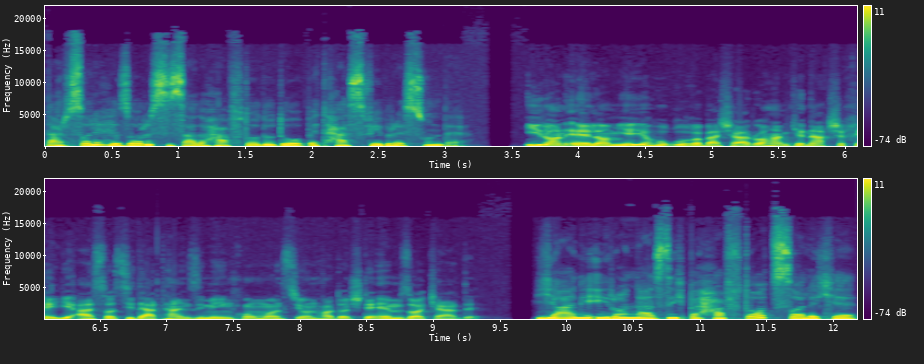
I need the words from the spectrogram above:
در سال 1372 به تصویب رسونده. ایران اعلامیه حقوق بشر رو هم که نقش خیلی اساسی در تنظیم این کنوانسیون ها داشته امضا کرده. یعنی ایران نزدیک به هفتاد ساله که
